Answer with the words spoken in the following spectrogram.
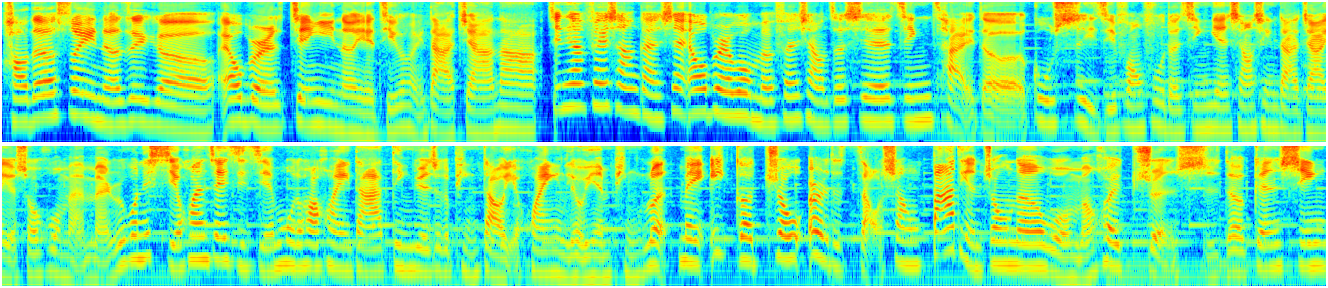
好的，所以呢，这个 Albert 建议呢也提供给大家。那今天非常感谢 Albert 为我们分享这些精彩的故事以及丰富的经验，相信大家也收获满满。如果你喜欢这一集节目的话，欢迎大家订阅这个频道，也欢迎留言评论。每一个周二的早上八点钟呢，我们会准时的更新，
